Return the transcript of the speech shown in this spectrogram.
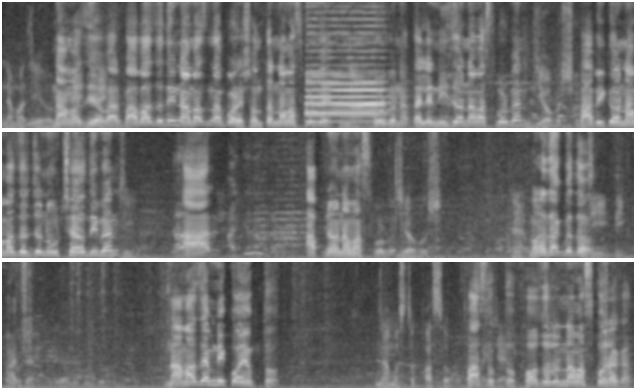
নামাজি হবে। নামাজি হবে। আর বাবা যদি নামাজ না পড়ে সন্তান নামাজ পড়বে? না। পড়বে না। তাইলে নিজেও নামাজ পড়বেন? জি অবশ্যই। ভাবিকেও নামাজের জন্য উৎসাহ দিবেন? জি। আর আপনিও নামাজ পড়বেন। জি অবশ্যই। মনে থাকবে তো? আচ্ছা। নামাজ এমনি কয়ক্ত নামাজ তো পাঁচ পাঁচ অক্ত। ফজরের নামাজ কয় রাকাত?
